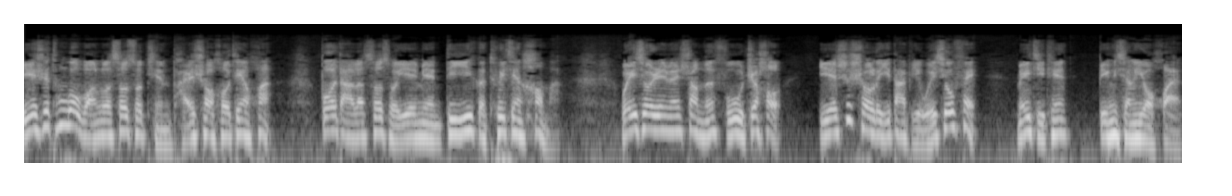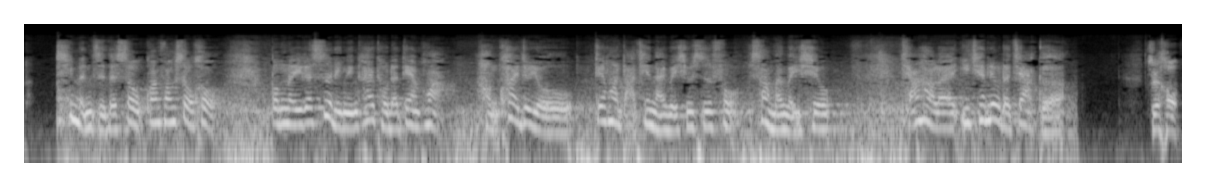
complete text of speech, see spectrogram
也是通过网络搜索品牌售后电话，拨打了搜索页面第一个推荐号码，维修人员上门服务之后，也是收了一大笔维修费。没几天，冰箱又坏了。西门子的售官方售后，崩了一个四零零开头的电话，很快就有电话打进来，维修师傅上门维修，讲好了一千六的价格。最后，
